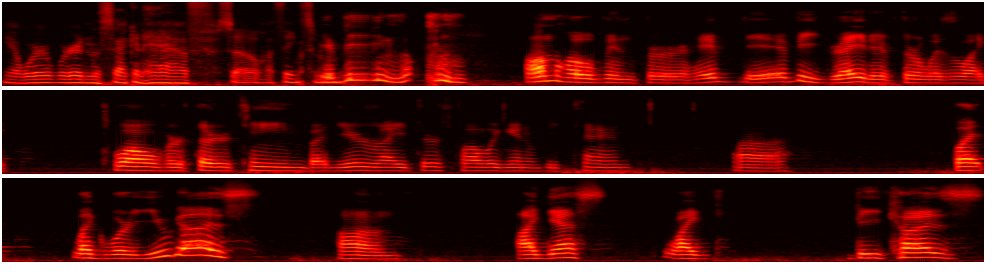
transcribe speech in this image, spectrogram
yeah, we're we're in the second half, so I think some. It'd be, I'm hoping for it'd, be- it'd be great if there was like twelve or thirteen, but you're right. There's probably gonna be ten. Uh, but like, were you guys, um, I guess, like, because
